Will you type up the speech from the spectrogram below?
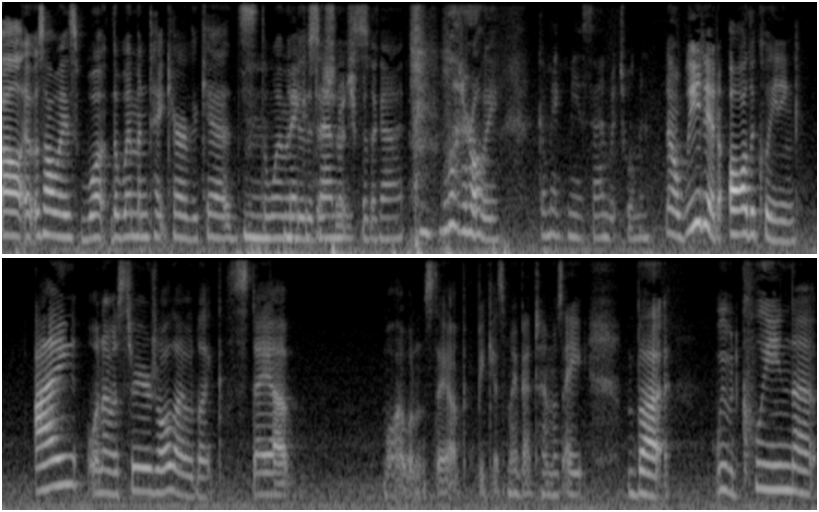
Well, it was always what the women take care of the kids. The women make do a the sandwich for the guy. Literally. Go make me a sandwich, woman. No, we did all the cleaning. I, when I was three years old, I would like stay up. Well, I wouldn't stay up because my bedtime was eight, but we would clean the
